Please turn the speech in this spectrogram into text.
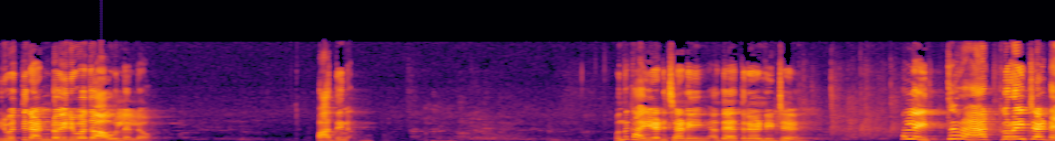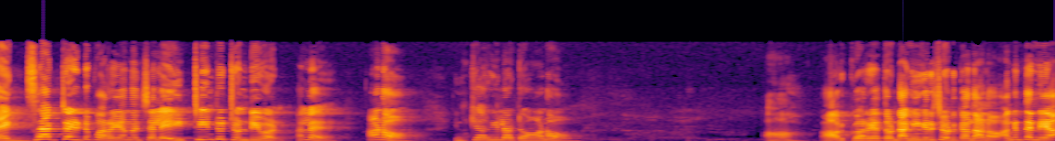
ഇരുപത്തിരണ്ടോ ഇരുപതോ ആവില്ലല്ലോ? പതിന ഒന്ന് കൈയടിച്ചാണേ അദ്ദേഹത്തിന് വേണ്ടിയിട്ട് അല്ല ഇത്ര ആക്യുറേറ്റ് ആയിട്ട് എക്സാക്റ്റ് ആയിട്ട് പറയാന്ന് വെച്ചാൽ എയ്റ്റീൻ ടു ട്വന്റി വൺ അല്ലേ? ആണോ? എനിക്കറിയില്ല കേട്ടോ ആണോ? ആ ആർക്കും അറിയാത്തോണ്ട് അംഗീകരിച്ചു കൊടുക്കാന്നാണോ? അങ്ങനെ തന്നെയാ?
